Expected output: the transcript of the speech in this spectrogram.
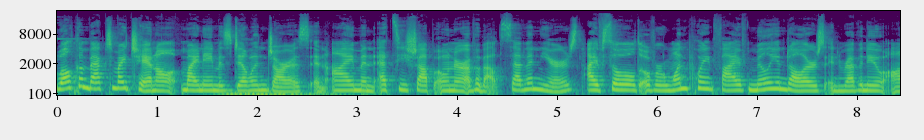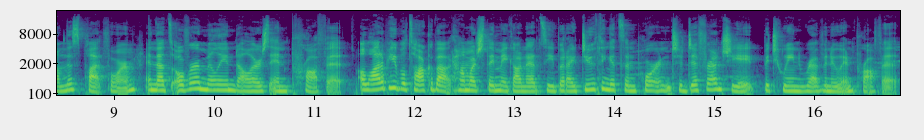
Welcome back to my channel. My name is Dylan Jahraus, and I'm an Etsy shop owner of about seven years. I've sold over $1.5 million in revenue on this platform, and that's over a million dollars in profit. A lot of people talk about how much they make on Etsy, but I do think it's important to differentiate between revenue and profit.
